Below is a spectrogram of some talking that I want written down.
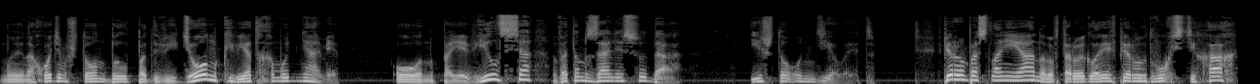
Мы находим, что Он был подведен к ветхому днями – он появился в этом зале суда. И что он делает? В первом послании Иоанна, во второй главе, в первых двух стихах,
